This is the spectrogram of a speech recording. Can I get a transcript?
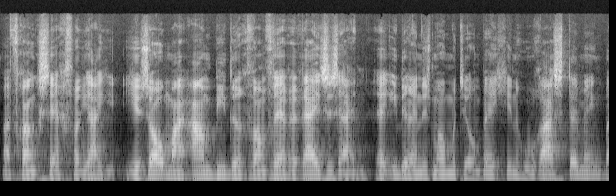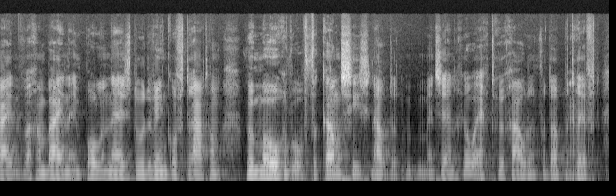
Maar Frank zegt van ja, je, je zou maar aanbieder van verre reizen zijn. He, iedereen is momenteel een beetje in een hoera-stemming. We gaan bijna in Polonaise door de winkelstraat van we mogen op vakanties. Nou, dat, mensen zijn heel erg terughoudend wat dat betreft. Ja.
